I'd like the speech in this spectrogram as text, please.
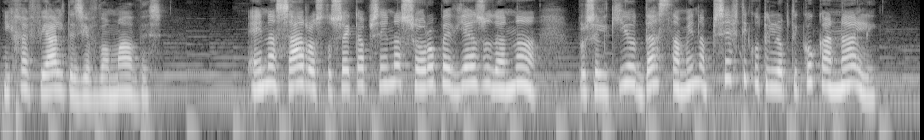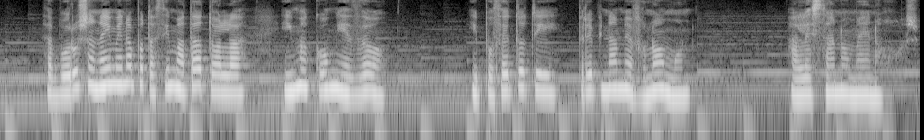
Είχα εφιάλτες για εβδομάδες. Ένας άρρωστος έκαψε ένα σωρό παιδιά ζωντανά, προσελκύοντάς τα με ένα ψεύτικο τηλεοπτικό κανάλι. Θα μπορούσα να είμαι ένα από τα θύματα του, αλλά είμαι ακόμη εδώ. Υποθέτω ότι πρέπει να είμαι ευγνώμων, αλλά αισθάνομαι ένοχος.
